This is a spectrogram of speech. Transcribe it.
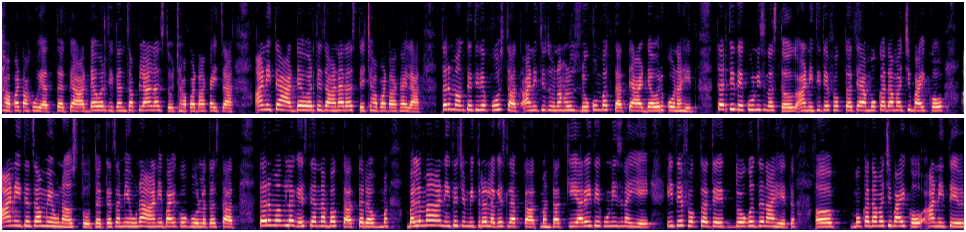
छापा टाकू टाकूयात. तर त्या अड्ड्यावरती त्यांचा प्लॅन असतो छापा टाकायचा. आणि त्या अड्ड्यावर ते जाणार असते छापा टाकायला. तर मग ते तिथे पोचतात आणि तिथून हळूच डोकून बघतात त्या अड्ड्यावर कोण आहेत. तर तिथे कोणीच नसतं आणि तिथे फक्त त्या मुकादामाची बायको आणि त्याचा मेहुणा असतो. तर त्याचा मेहुणा आणि बायको बोलत असतात. तर मग लगेच त्यांना बघतात. तर बलमा आणि त्याचे मित्र लगेच लपतात. म्हणतात की अरे इथे कुणीच नाही आहे इथे फक्त ते दोघंच जण आहेत. मुकादामाची बायको आणि ते.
